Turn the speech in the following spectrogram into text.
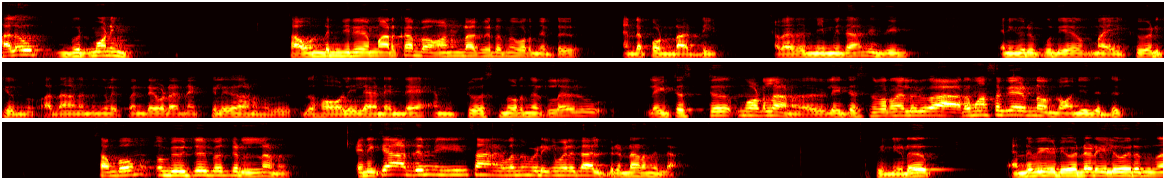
ഹലോ ഗുഡ് മോർണിംഗ് സൗണ്ട് എഞ്ചിനീയർമാർക്ക് അപമാനം ഉണ്ടാക്കരുതെന്ന് പറഞ്ഞിട്ട് എന്റെ പൊണ്ടാട്ടി അതായത് നിമിത നിതിൻ എനിക്കൊരു പുതിയ മൈക്ക് മേടിച്ചു തന്നു അതാണ് നിങ്ങളിപ്പോൾ എന്റെ ഇവിടെ നെക്കിൽ കാണുന്നത്. ഇത് ഹോളി ലാൻഡിന്റെ എം ടു എസ് എന്ന് പറഞ്ഞിട്ടുള്ള ഒരു ലേറ്റസ്റ്റ് മോഡലാണ് ഒരു ലേറ്റസ്റ്റ് എന്ന് പറഞ്ഞാൽ ഒരു ആറ് മാസമൊക്കെ ആയിട്ടുണ്ടാവും ലോഞ്ച് ചെയ്തിട്ട്. സംഭവം ഉപയോഗിച്ച് ഇപ്പോൾ കിടലാണ്. എനിക്ക് ആദ്യം ഈ സാധനങ്ങളൊന്നും മേടിക്കാൻ വലിയ താല്പര്യം ഉണ്ടായിരുന്നില്ല. പിന്നീട് എന്റെ വീഡിയോന്റെ ഇടയിൽ വരുന്ന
